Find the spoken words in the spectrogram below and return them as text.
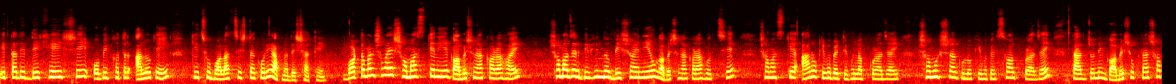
ইত্যাদি দেখেই সেই অভিজ্ঞতার আলোকেই কিছু বলার চেষ্টা করি আপনাদের সাথে। বর্তমান সময়ে সমাজকে নিয়ে গবেষণা করা হয় সমাজের বিভিন্ন বিষয় নিয়েও গবেষণা করা হচ্ছে। সমাজকে আরও কীভাবে ডেভেলপ করা যায়, সমস্যাগুলো কীভাবে সলভ করা যায়, তার জন্য গবেষকরা সব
